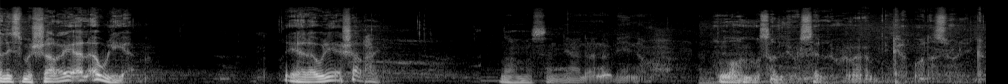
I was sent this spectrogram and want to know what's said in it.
الاسم الشرعي الأولياء. هي الأولياء شرعي. اللهم صل على نبينا محمد. اللهم صل وسلم على عبدك ورسولك.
